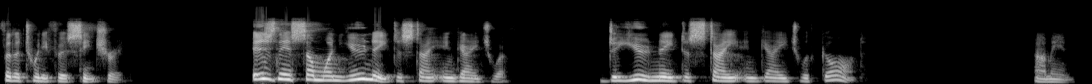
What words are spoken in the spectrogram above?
for the 21st century. Is there someone you need to stay engaged with? Do you need to stay engaged with God? Amen.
